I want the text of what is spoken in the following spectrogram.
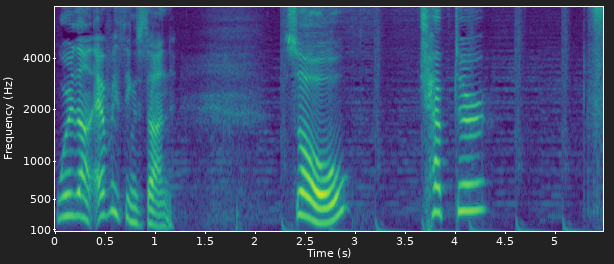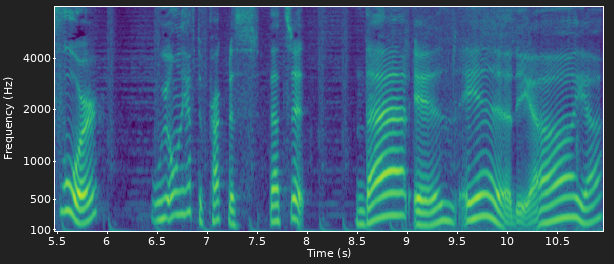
We're done. Everything's done. So, chapter 4, we only have to practice. That's it. That is it. Yeah, yeah.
